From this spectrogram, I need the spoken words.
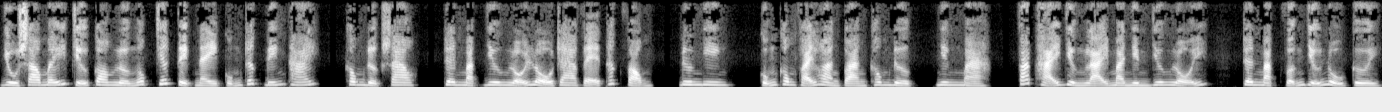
Dù sao mấy chữ con lừa ngốc chết tiệt này cũng rất biến thái, không được sao, trên mặt dương lỗi lộ ra vẻ thất vọng, đương nhiên, cũng không phải hoàn toàn không được, nhưng mà, Pháp Hải dừng lại mà nhìn dương lỗi, trên mặt vẫn giữ nụ cười,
